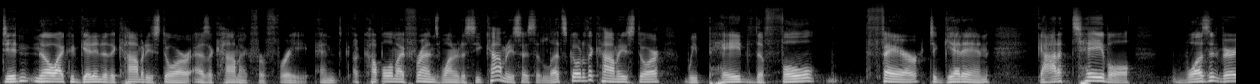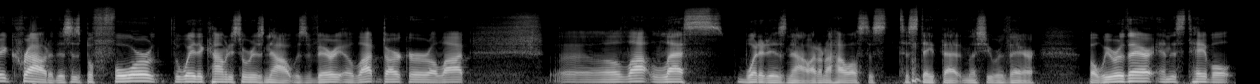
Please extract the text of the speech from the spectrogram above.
didn't know I could get into the comedy store as a comic for free. And a couple of my friends wanted to see comedy. So I said, let's go to the comedy store. We paid the full fare to get in, got a table, wasn't very crowded. This is before the way the comedy store is now. It was very, a lot darker, a lot, a lot less what it is now. I don't know how else to to state that unless you were there. But we were there, and this table,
